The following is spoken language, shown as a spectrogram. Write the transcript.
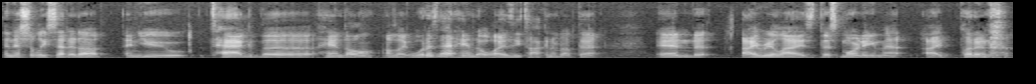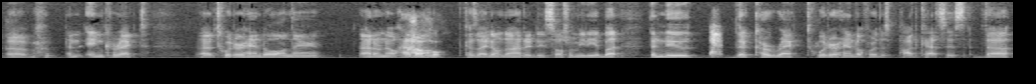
initially set it up and you tag the handle, I was like, "What is that handle? Why is he talking about that?" And I realized this morning that I put in um, an incorrect uh, Twitter handle on there. I don't know how because oh. I don't know how to do social media, but the new, the correct Twitter handle for this podcast is the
